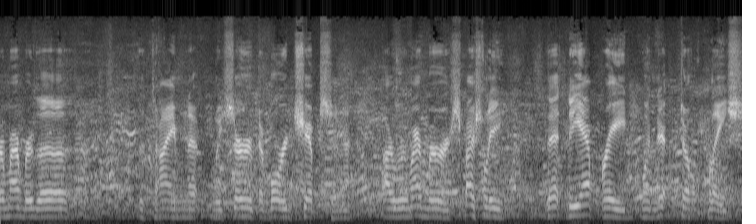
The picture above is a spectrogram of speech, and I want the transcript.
remember the the time that we served aboard ships, and I remember especially that Dieppe raid when it took place.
